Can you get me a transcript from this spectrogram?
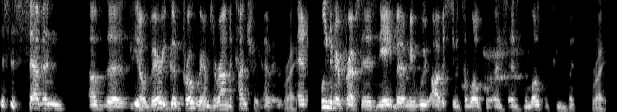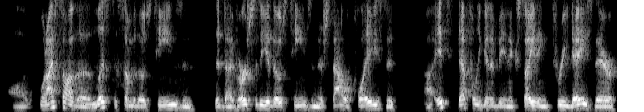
this is seven of the you know very good programs around the country. I mean, Right. And Windermere Preps is the eight, but I mean we obviously it's a local as, as the local team. But Right. uh, when I saw the list of some of those teams and the diversity of those teams and their style of plays, that uh, it's definitely going to be an exciting three days there.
